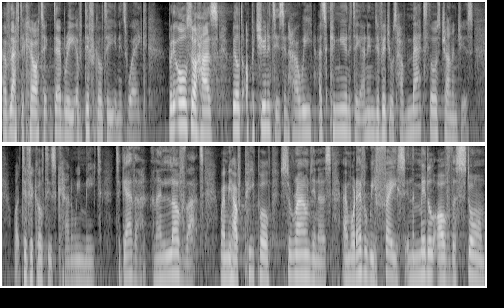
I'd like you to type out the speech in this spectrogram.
have left a chaotic debris of difficulty in its wake, but it also has built opportunities in how we as a community and individuals have met those challenges what difficulties can we meet together? And I love that when we have people surrounding us, and whatever we face in the middle of the storm,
